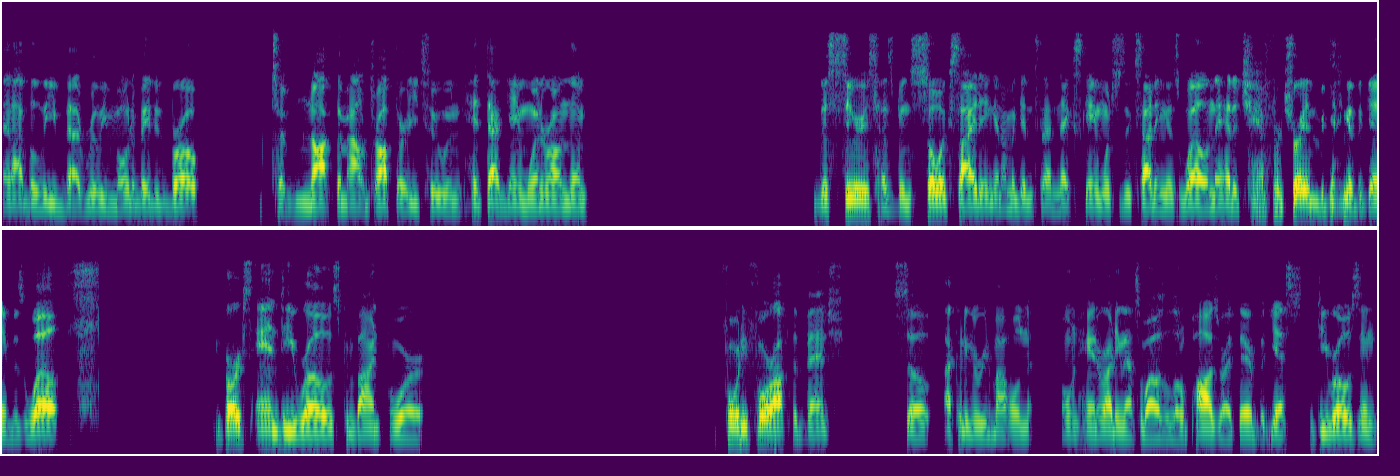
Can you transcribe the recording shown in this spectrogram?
And I believe that really motivated bro to knock them out, drop 32, and hit that game winner on them. This series has been so exciting, and I'm gonna get into that next game, which is exciting as well. And they had a chance for Trae in the beginning of the game as well. Burks and D Rose combined for 44 off the bench. So I couldn't even read my whole own handwriting. That's why I was a little pause right there. But yes, D Rose and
